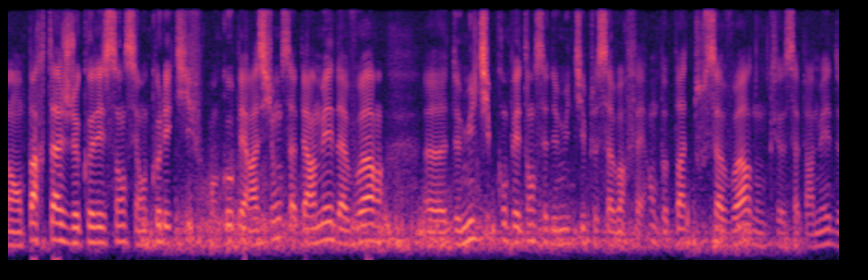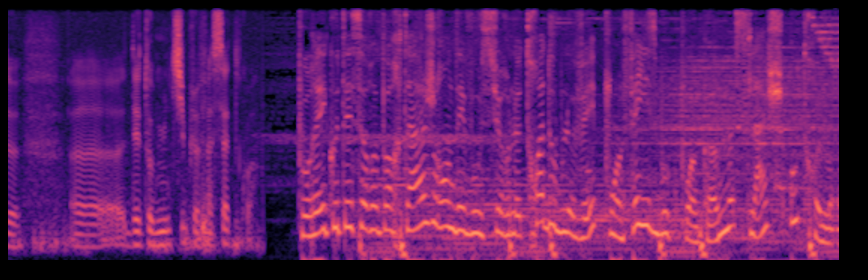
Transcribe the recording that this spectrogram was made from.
en partage de connaissances et en collectif, en coopération, ça permet d'avoir euh, de multiples compétences et de multiples savoir-faire. On ne peut pas tout savoir, donc ça permet d'être aux multiples facettes. Pour écouter ce reportage, rendez-vous sur le www.facebook.com slash autrement.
